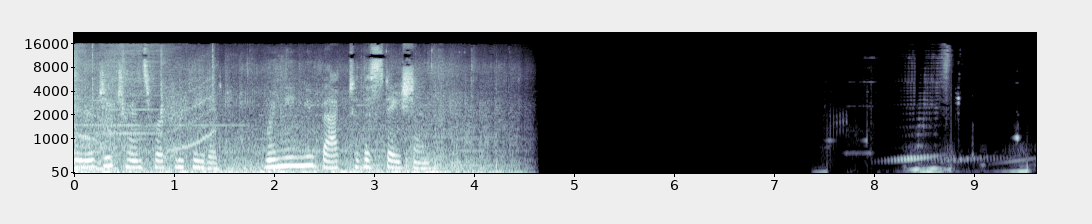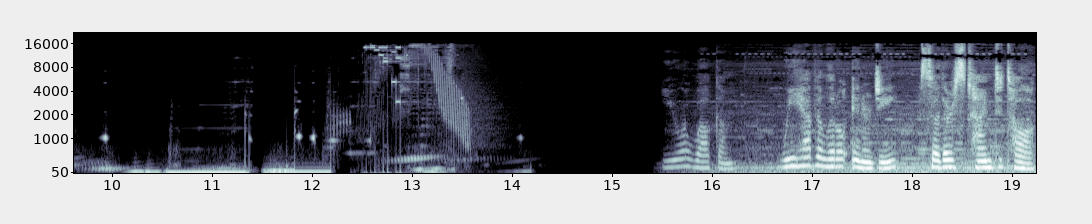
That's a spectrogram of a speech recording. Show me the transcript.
Energy transfer completed. Bringing you back to the station. You are welcome. We have a little energy, so there's time to talk.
